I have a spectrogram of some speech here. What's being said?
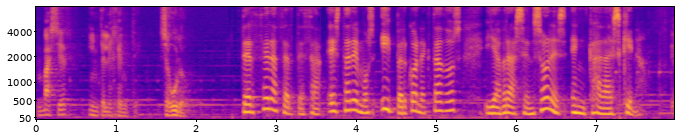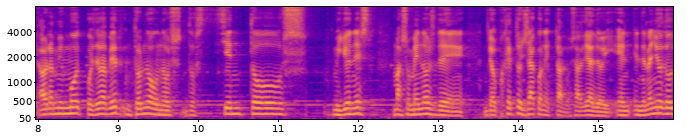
va a ser inteligente, seguro. Tercera certeza. Estaremos hiperconectados y habrá sensores en cada esquina. Ahora mismo pues debe haber en torno a unos 200 millones más o menos de, de objetos ya conectados a día de hoy. En, en el año do-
